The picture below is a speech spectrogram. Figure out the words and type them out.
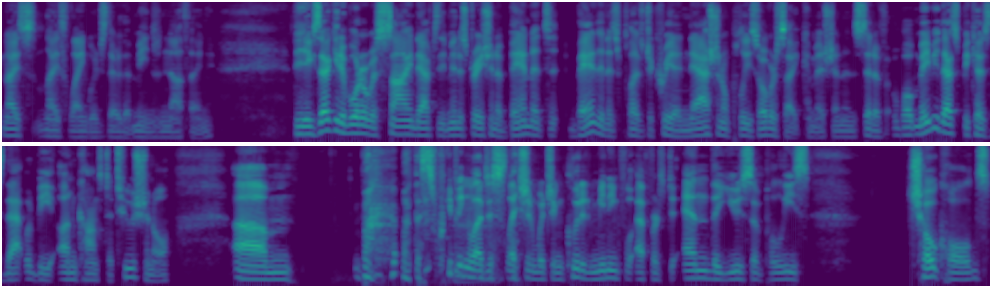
Nice, nice language there that means nothing. The executive order was signed after the administration abandoned, abandoned its pledge to create a national police oversight commission instead of, well, maybe that's because that would be unconstitutional. Um, but, but the sweeping Hmm. legislation, which included meaningful efforts to end the use of police chokeholds,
